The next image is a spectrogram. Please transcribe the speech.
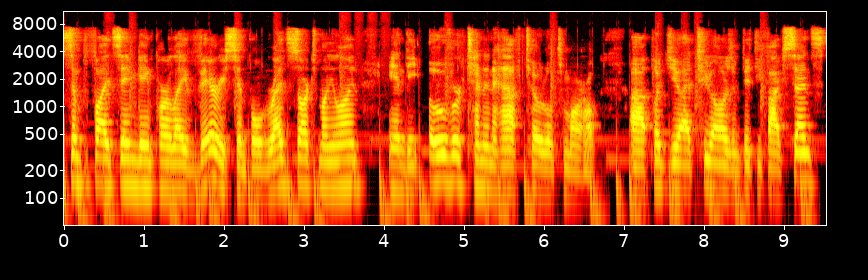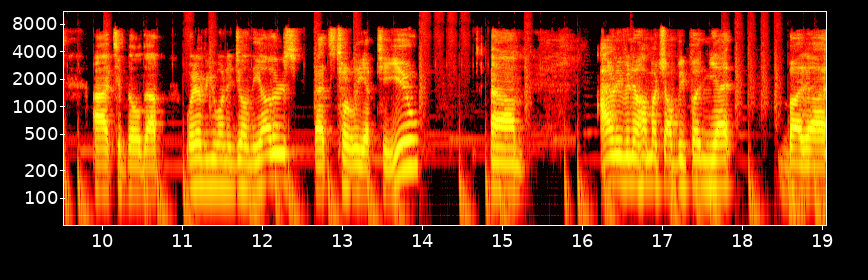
simplified same game parlay, very simple. Red Sox money line, and the over 10 and a half total tomorrow uh, put you at $2.55 uh, to build up. Whatever you want to do on the others, that's totally up to you. Um, I don't even know how much I'll be putting yet, but uh,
